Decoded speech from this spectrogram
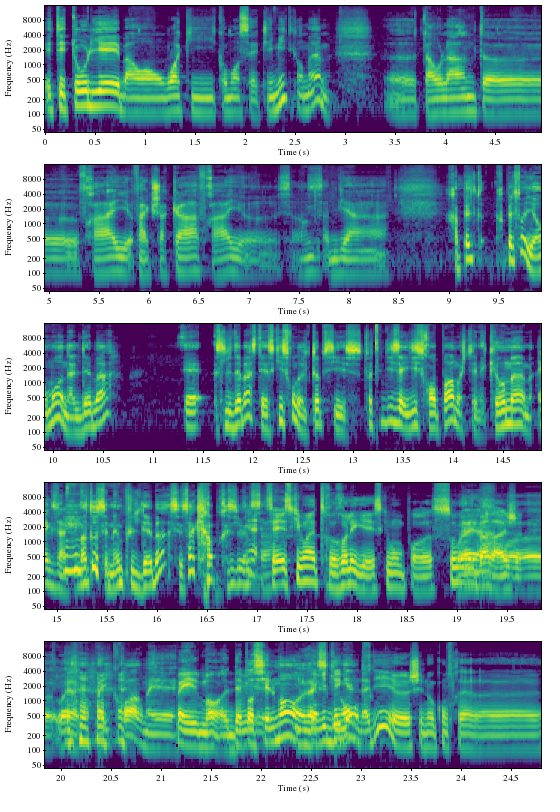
Et tes tauliers, ben, on voit qu'ils commencent à être limite quand même. Euh, t'as Hollande, euh, Fry, enfin avec Chaka, Fry, euh, ça, ça devient. Rappelle- Rappelle-toi, il y a un mois, on a le débat. Et le débat, c'était est-ce qu'ils seront dans le top 6 Toi, tu me disais, ils y seront pas. Moi, je disais, mais quand même. Exact. Maintenant, c'est même plus le débat. C'est ça qui est impressionnant. C'est- Est-ce qu'ils vont être relégués? Est-ce qu'ils vont pouvoir sauver Ouais, les barrages? euh, ouais, on va pas y croire, mais. Ouais, bon, David- Potentiellement, ce David montrent. l'a dit euh, chez nos confrères. euh,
